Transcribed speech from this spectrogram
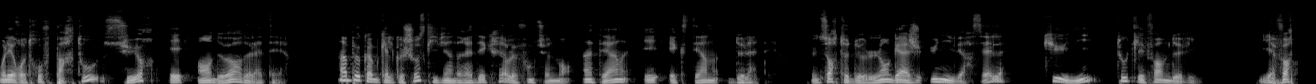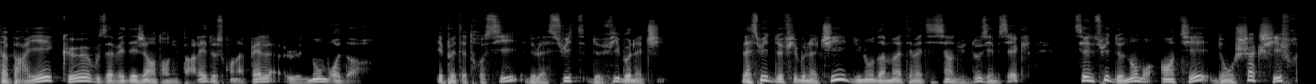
On les retrouve partout, sur et en dehors de la Terre. Un peu comme quelque chose qui viendrait décrire le fonctionnement interne et externe de la Terre. Une sorte de langage universel qui unit toutes les formes de vie. Il y a fort à parier que vous avez déjà entendu parler de ce qu'on appelle le nombre d'or, et peut-être aussi de la suite de Fibonacci. La suite de Fibonacci, du nom d'un mathématicien du XIIe siècle, c'est une suite de nombres entiers dont chaque chiffre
